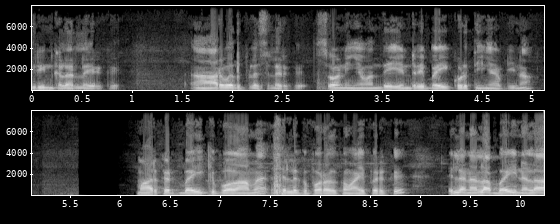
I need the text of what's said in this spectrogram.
க்ரீன் கலரில் இருக்குது அறுபது ப்ளஸில் இருக்குது ஸோ நீங்கள் வந்து என்ட்ரி பை கொடுத்தீங்க அப்படின்னா மார்க்கெட் பைக்கு போகாமல் செல்லுக்கு போகிறதுக்கும் வாய்ப்பு இருக்குது இல்லை நல்லா பை நல்லா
